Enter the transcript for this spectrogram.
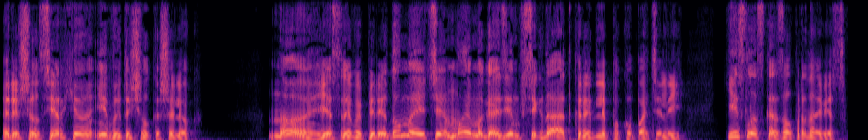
Решил Серхио и вытащил кошелек. Но если вы передумаете, мой магазин всегда открыт для покупателей, кисло сказал продавец.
